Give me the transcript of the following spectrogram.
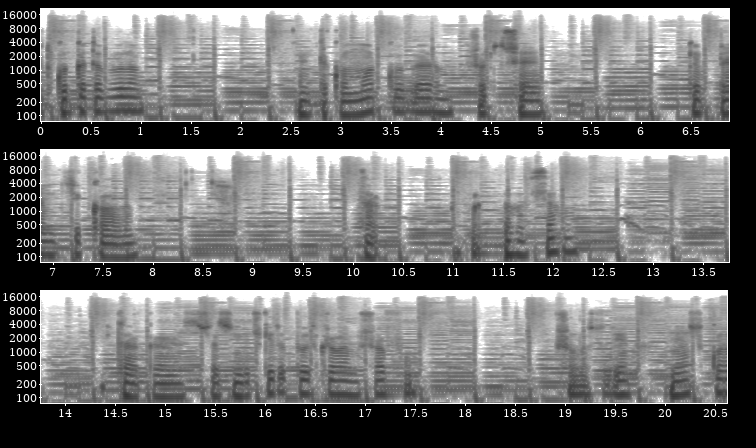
тут курка та була. Таку морку беремо. Що тут ще? Таке прям цікаве. Так. Всього. Так, е, зараз сундучки тут повідкриваємо шафу. Що у нас тут є? М'яско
